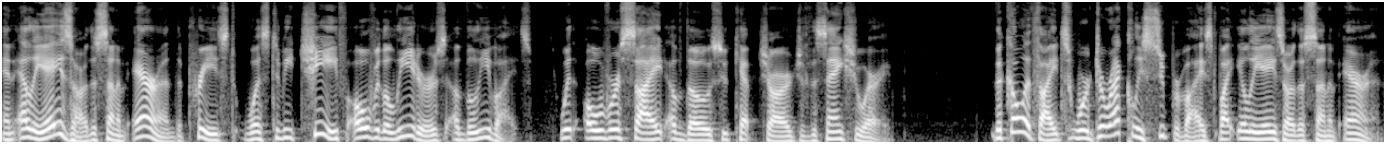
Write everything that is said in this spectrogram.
And Eleazar, the son of Aaron, the priest, was to be chief over the leaders of the Levites, with oversight of those who kept charge of the sanctuary. The Kohathites were directly supervised by Eleazar, the son of Aaron.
